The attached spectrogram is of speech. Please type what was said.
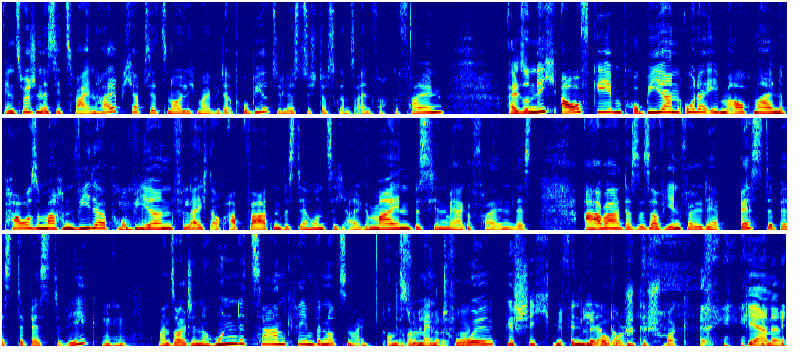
Inzwischen ist sie zweieinhalb. Ich habe es jetzt neulich mal wieder probiert. Sie lässt sich das ganz einfach gefallen. Also nicht aufgeben, probieren oder eben auch mal eine Pause machen, wieder probieren, mhm. vielleicht auch abwarten, bis der Hund sich allgemein ein bisschen mehr gefallen lässt. Aber das ist auf jeden Fall der beste, beste, beste Weg. Mhm. Man sollte eine Hundezahncreme benutzen, weil unsere Menthol-Geschichten finden wir dann doch. Geschmack. Gerne.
